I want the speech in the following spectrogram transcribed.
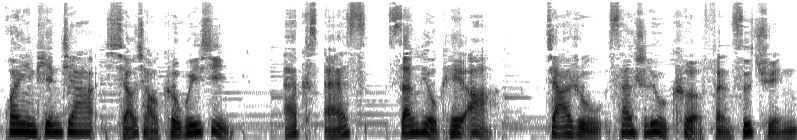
欢迎添加小小客微信 xs 三六 kr，加入三十六课粉丝群。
